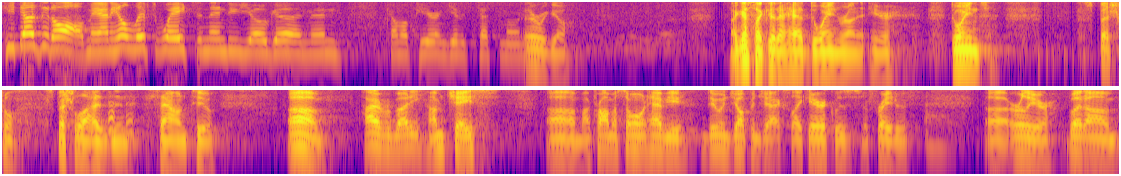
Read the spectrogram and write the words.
He does it all, man. He'll lift weights and then do yoga and then come up here and give his testimony. There we go. I guess I could have had Dwayne run it here. Dwayne's special, specialized in sound too. Um, hi, everybody. I'm Chase. Um, I promise I won't have you doing jumping jacks like Eric was afraid of uh, earlier. But um,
